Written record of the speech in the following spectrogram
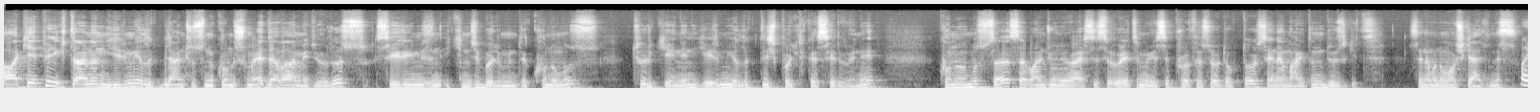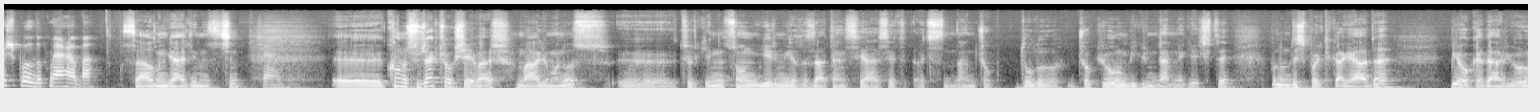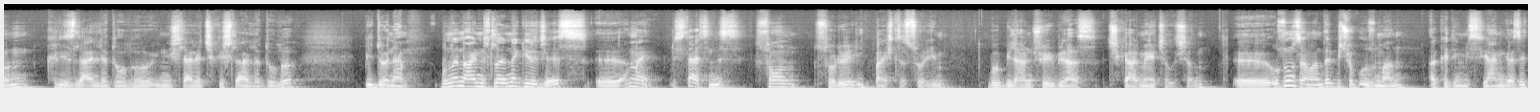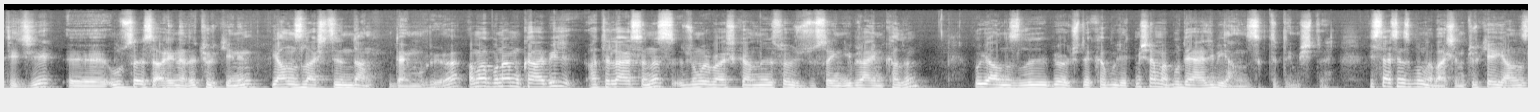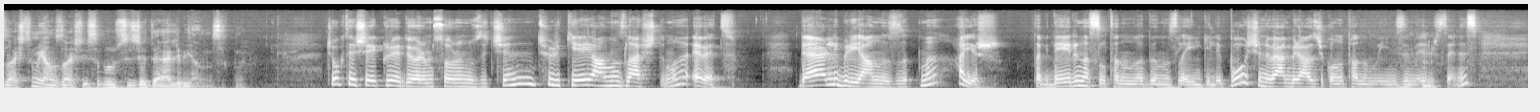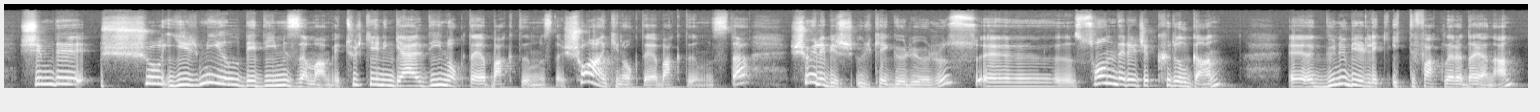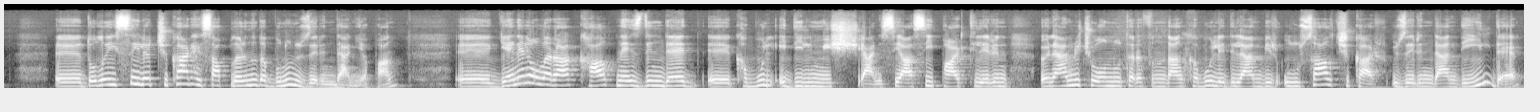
AKP iktidarının 20 yıllık bilançosunu konuşmaya devam ediyoruz. Serimizin ikinci bölümünde konumuz Türkiye'nin 20 yıllık dış politika serüveni. Konuğumuzsa Sabancı Üniversitesi öğretim üyesi Profesör Doktor Senem Aydın Düzgit. Senem Hanım hoş geldiniz. Hoş bulduk, merhaba. Sağ olun geldiğiniz için. Ee, konuşacak çok şey var malumunuz. Ee, Türkiye'nin son 20 yılı zaten siyaset açısından çok dolu, çok yoğun bir gündemle geçti. Bunun dış politika ayağı da bir o kadar yoğun, krizlerle dolu, inişlerle çıkışlarla dolu bir dönem. Bunların ayrıntılarına gireceğiz ee, ama isterseniz son soruyu ilk başta sorayım. Bu bilançoyu biraz çıkarmaya çalışalım. Ee, uzun zamandır birçok uzman, akademisyen, gazeteci e, uluslararası arenada Türkiye'nin yalnızlaştığından dem vuruyor. Ama buna mukabil hatırlarsanız Cumhurbaşkanlığı Sözcüsü Sayın İbrahim Kalın bu yalnızlığı bir ölçüde kabul etmiş ama bu değerli bir yalnızlıktır demişti. İsterseniz bununla başlayalım. Türkiye yalnızlaştı mı? Yalnızlaştıysa bu sizce değerli bir yalnızlık mı? Çok teşekkür ediyorum sorunuz için. Türkiye yalnızlaştı mı? Evet. Değerli bir yalnızlık mı? Hayır. Tabii değeri nasıl tanımladığınızla ilgili bu. Şimdi ben birazcık onu tanımlayayım izin verirseniz. Şimdi şu 20 yıl dediğimiz zaman ve Türkiye'nin geldiği noktaya baktığımızda, şu anki noktaya baktığımızda şöyle bir ülke görüyoruz. Ee, son derece kırılgan, e, günübirlik ittifaklara dayanan, e, dolayısıyla çıkar hesaplarını da bunun üzerinden yapan, e, genel olarak halk nezdinde e, kabul edilmiş yani siyasi partilerin önemli çoğunluğu tarafından kabul edilen bir ulusal çıkar üzerinden değil de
